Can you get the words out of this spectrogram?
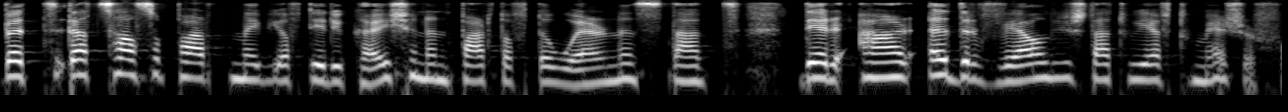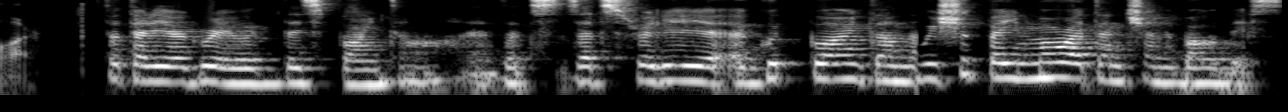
but that's also part maybe of the education and part of the awareness that there are other values that we have to measure for totally agree with this point. Huh? That's that's really a good point, and we should pay more attention about this.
